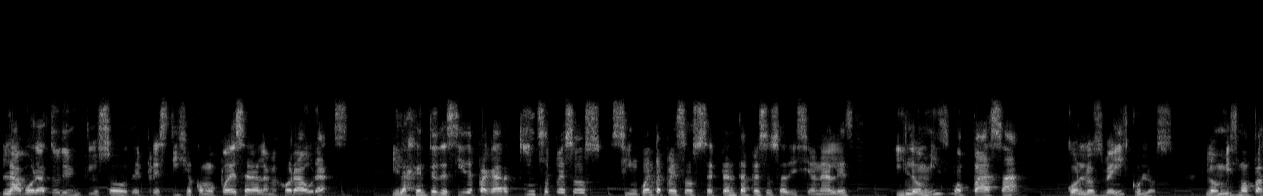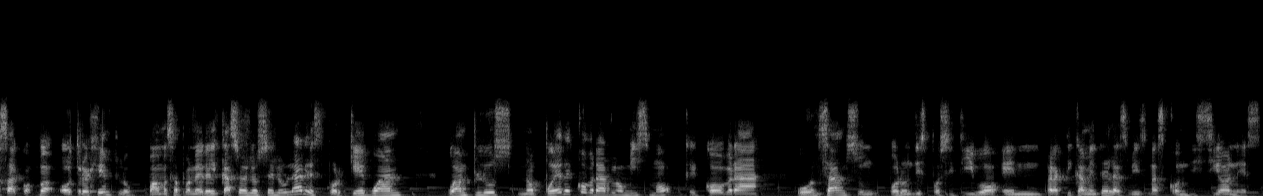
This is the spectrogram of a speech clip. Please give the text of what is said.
laboratorio incluso de prestigio como puede ser a lo mejor Aurax, y la gente decide pagar 15 pesos, 50 pesos, 70 pesos adicionales, y lo mismo pasa con los vehículos. Lo mismo pasa con otro ejemplo. Vamos a poner el caso de los celulares. ¿Por qué One, OnePlus no puede cobrar lo mismo que cobra un Samsung por un dispositivo en prácticamente las mismas condiciones?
